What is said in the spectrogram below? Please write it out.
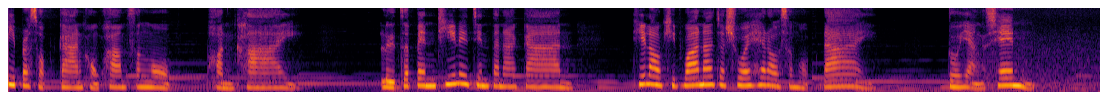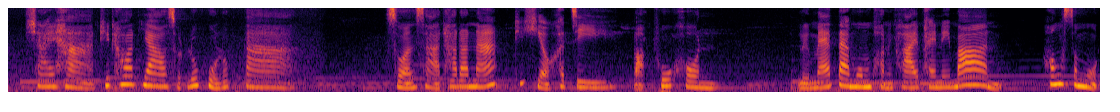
มีประสบการณ์ของความสงบ ผ่อนคลาย หรือจะเป็นที่ในจินตนาการ ที่เราคิดว่าน่าจะช่วยให้เราสงบได้ ตัวอย่างเช่น ชายหาดที่ทอดยาวสุดลูกหูลูกตา สวนสาธารณะที่เขียวขจีปลอดผู้คน หรือแม้แต่มุมผ่อนคลายภายในบ้าน ห้องสมุด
